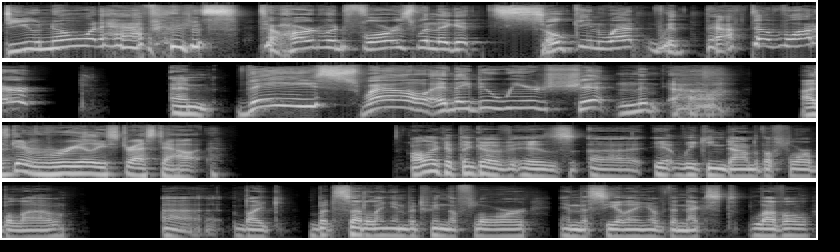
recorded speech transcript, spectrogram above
do you know what happens to hardwood floors when they get soaking wet with bathtub water? And they swell and they do weird shit and then ugh. i was getting really stressed out all I could think of is uh, it leaking down to the floor below, uh, like but settling in between the floor and the ceiling of the next level,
